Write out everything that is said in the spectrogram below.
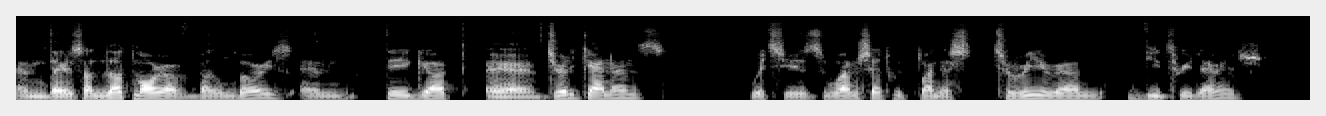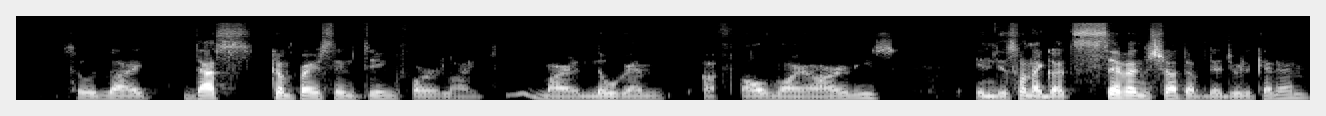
And there's a lot more of balloon boys, and they got uh, drill cannons, which is one shot with minus three run d3 damage. So like that's comparison thing for like my no run of all my armies. In this one, I got seven shot of the drill cannon,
